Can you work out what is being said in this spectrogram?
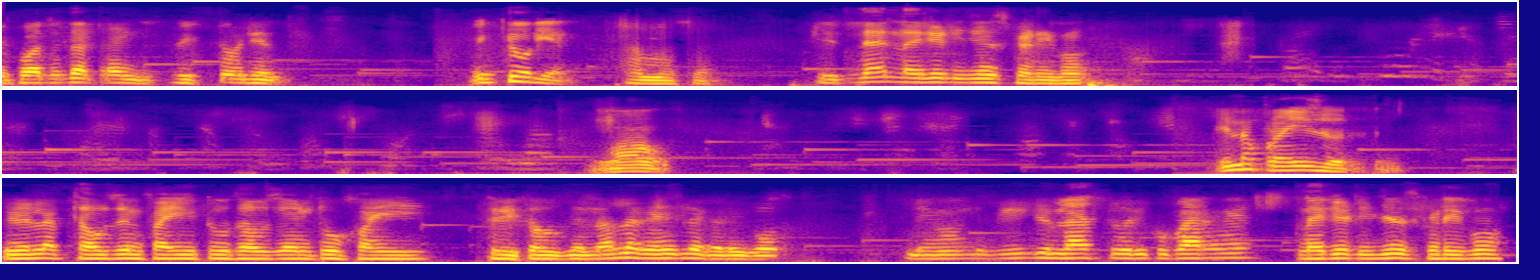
இப்போ அதுதான் ட்ரெண்ட் விக்டோரியன் விக்டோரியன் ஆமா சார் இதுல நிறைய டிசைன்ஸ் கிடைக்கும். வாவ் என்ன பிரைஸ் வருது? இதெல்லாம் thousand five two thousand two five three thousand நல்ல ரேஞ்ச்ல கிடைக்கும். நீங்க வந்து வீடியோ லாஸ்ட் வரைக்கும் பாருங்க. நிறைய டிசைன்ஸ் கிடைக்கும்.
